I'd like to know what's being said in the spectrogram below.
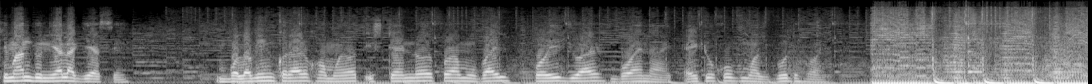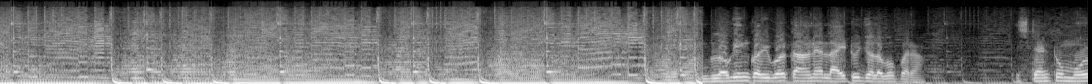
কিমান ধুনীয়া লাগি আছে। ব্লগিং কৰাৰ সময়ত ষ্টেণ্ডৰ পৰা মোবাইল পৰি যোৱাৰ ভয় নাই, এইটো খুব মজবুত হয়। ব্লগিং কৰিবৰ কাৰণে লাইটো জ্বলাব পাৰা। ষ্টেণ্ডটো মোৰ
